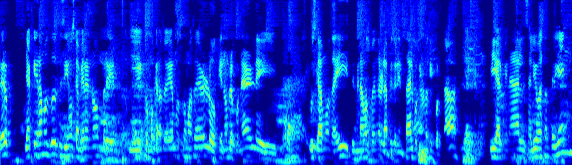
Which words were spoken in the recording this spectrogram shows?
pero ya que éramos dos decidimos cambiar el nombre y como que no sabíamos cómo hacerlo, qué nombre ponerle y buscamos ahí, terminamos poniendo el lápiz oriental porque no nos importaba y al final salió bastante bien.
